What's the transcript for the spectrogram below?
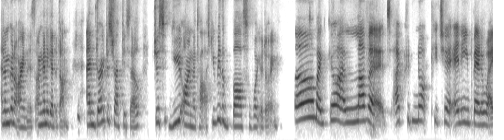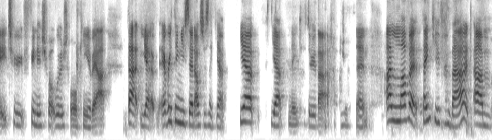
and i'm going to own this. I'm going to get it done. And don't distract yourself. Just you own the task. You be the boss of what you're doing. Oh my god i love it. I could not picture any better way to finish what we were talking about. That yeah everything you said i was just like yep yeah, yep yeah, yep need to do that 100% i love it. Thank you for that. Um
